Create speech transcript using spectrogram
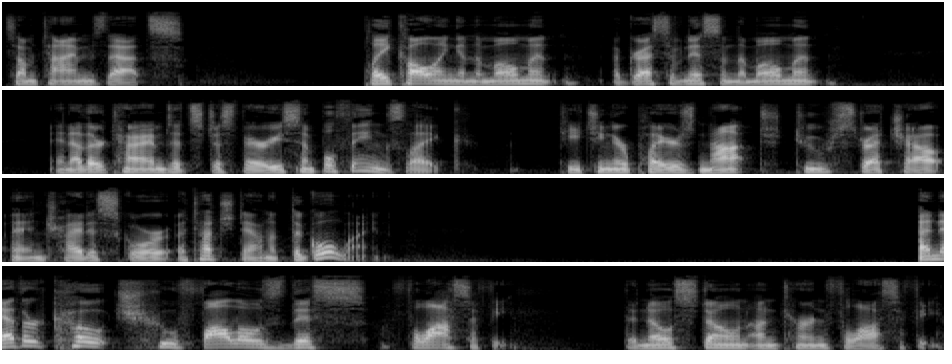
Sometimes that's play calling in the moment, aggressiveness in the moment. And other times it's just very simple things like teaching your players not to stretch out and try to score a touchdown at the goal line. Another coach who follows this philosophy, the no stone unturned philosophy.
